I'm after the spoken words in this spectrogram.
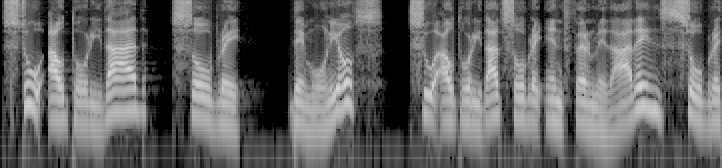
Su autoridad sobre demonios, su autoridad sobre enfermedades, sobre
